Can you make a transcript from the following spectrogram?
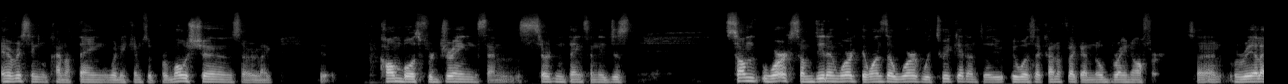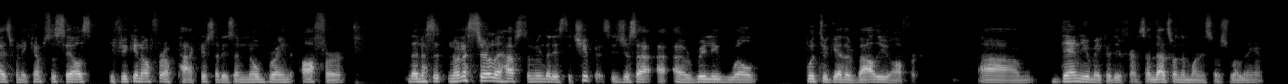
every single kind of thing when it comes to promotions or like combos for drinks and certain things and it just some worked some didn't work. The ones that worked we tweak it until it was a kind of like a no-brain offer so we realize when it comes to sales, if you can offer a package that is a no-brain offer, that doesn't not necessarily has to mean that it's the cheapest. It's just a, a really well put together value offer. Um, then you make a difference, and that's when the money starts rolling in.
